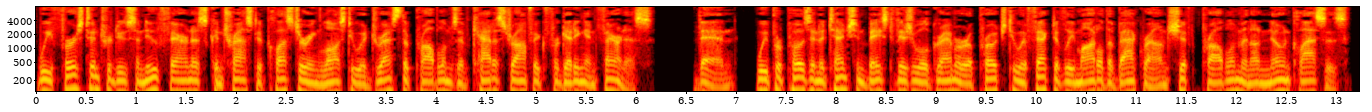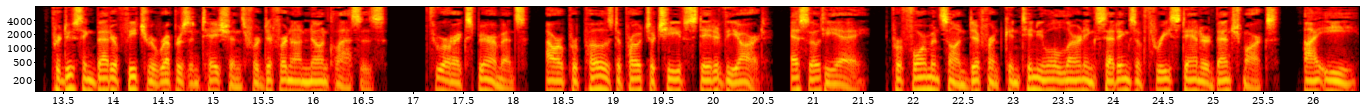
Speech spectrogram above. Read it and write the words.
we first introduce a new fairness contrastive clustering loss to address the problems of catastrophic forgetting and fairness. Then, we propose an attention-based visual grammar approach to effectively model the background shift problem in unknown classes, producing better feature representations for different unknown classes. Through our experiments, our proposed approach achieves state-of-the-art SOTA, performance on different continual learning settings of three standard benchmarks, i.e.,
